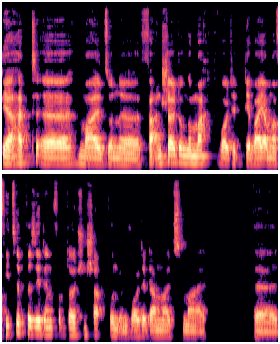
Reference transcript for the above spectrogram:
Der hat äh, mal so eine Veranstaltung gemacht, wollte, der war ja mal Vizepräsident vom Deutschen Schachbund und wollte damals mal äh,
